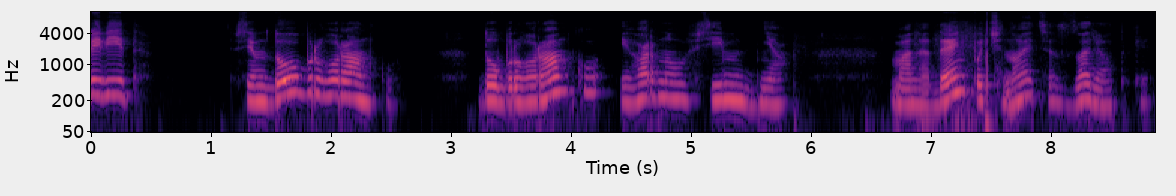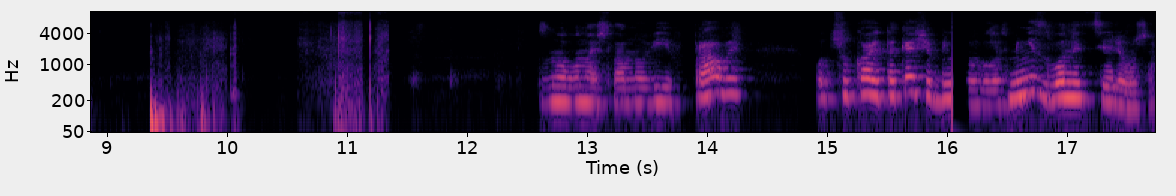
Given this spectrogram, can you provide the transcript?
привіт! Всім доброго ранку. Доброго ранку і гарного всім дня. У мене день починається з зарядки. Знову знайшла нові вправи. От шукаю таке, щоб мені подобалось. Мені дзвонить Сережа.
